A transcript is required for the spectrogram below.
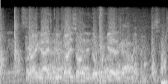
All right, guys, goodbyes only. Don't forget it.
